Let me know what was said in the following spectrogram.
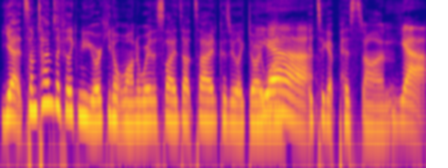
Yeah, sometimes I feel like New York, you don't want to wear the slides outside because you're like, do I Yeah. want it to get pissed on? Yeah.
